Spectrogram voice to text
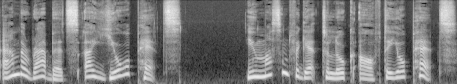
and the rabbits are your pets. You mustn't forget to look after your pets.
